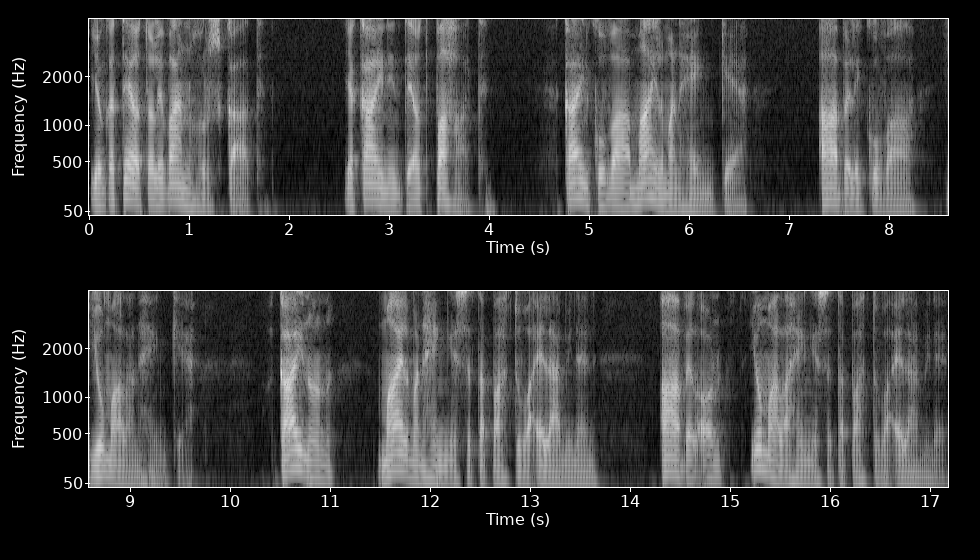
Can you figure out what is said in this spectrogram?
jonka teot oli vanhurskaat ja Kainin teot pahat. Kain kuvaa maailman henkeä, Aabeli kuvaa Jumalan henkeä. Kain on maailman hengessä tapahtuva eläminen, Aabel on Jumalan hengessä tapahtuva eläminen.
